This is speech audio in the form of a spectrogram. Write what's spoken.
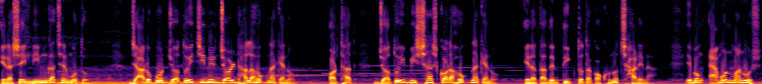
এরা সেই নিম গাছের মতো, যার উপর যতই চিনির জল ঢালা হোক না কেন, অর্থাৎ যতই বিশ্বাস করা হোক না কেন, এরা তাদের তিক্ততা কখনো ছাড়ে না। এবং এমন মানুষ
